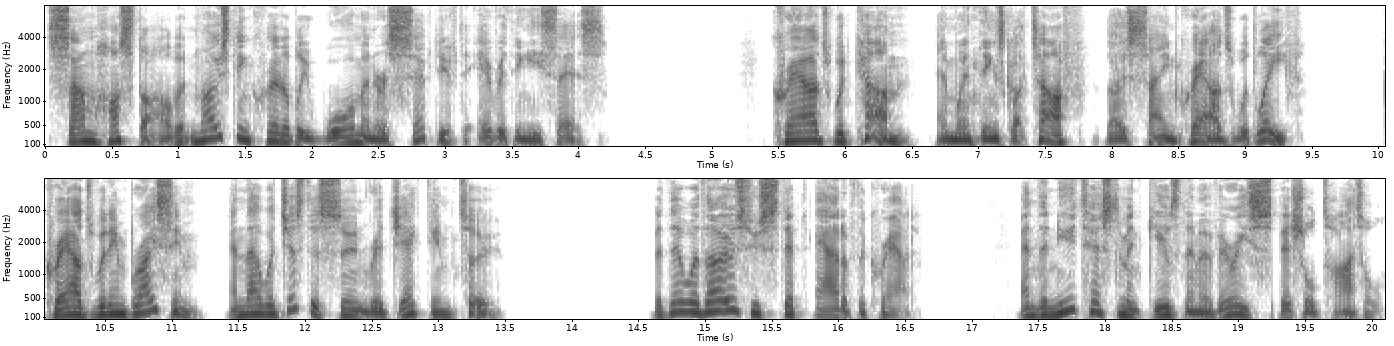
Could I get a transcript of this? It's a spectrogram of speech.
some hostile, but most incredibly warm and receptive to everything he says. Crowds would come, and when things got tough, those same crowds would leave. Crowds would embrace him, and they would just as soon reject him too. But there were those who stepped out of the crowd, and the New Testament gives them a very special title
